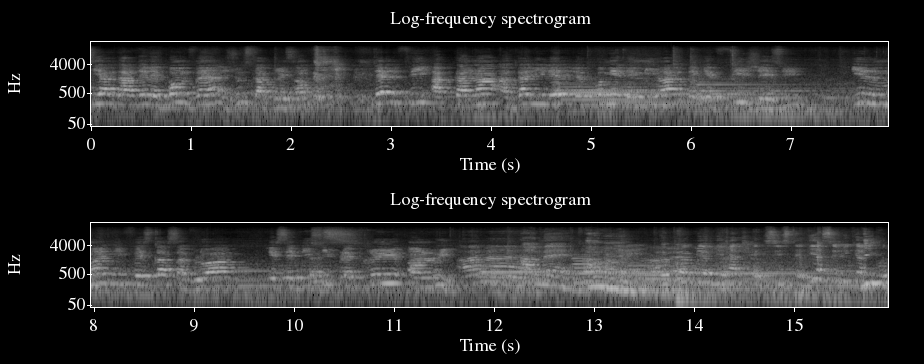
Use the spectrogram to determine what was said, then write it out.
tu as gardé les bons vins jusqu'à présent. Telle fit à Cana en Galilée le premier des miracles que fit Jésus. Il manifesta sa gloire et ses disciples crurent en lui. Amen. Amen. Amen. Le premier miracle existe. Dis à celui qui a Le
